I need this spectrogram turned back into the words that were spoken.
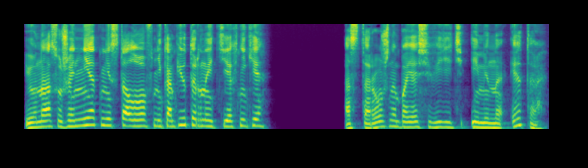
и у нас уже нет ни столов, ни компьютерной техники? Осторожно, боясь увидеть именно это,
